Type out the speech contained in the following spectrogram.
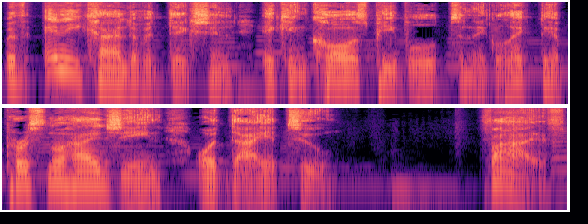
With any kind of addiction, it can cause people to neglect their personal hygiene or diet too. Five,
